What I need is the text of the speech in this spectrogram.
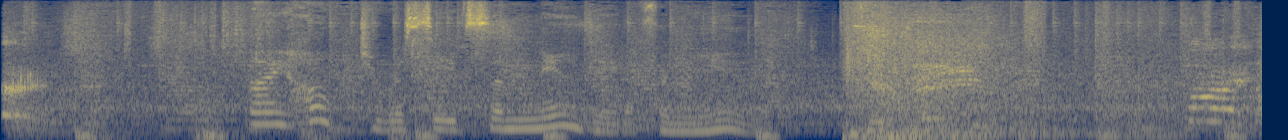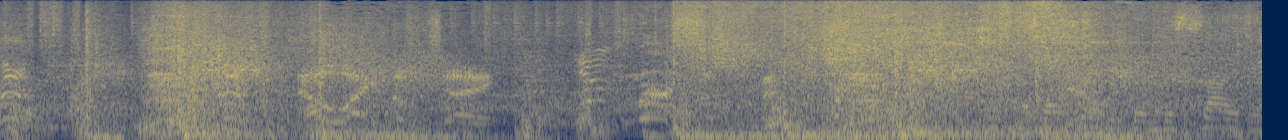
I hope to receive some new data from you. No way, Jose! Already been decided.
